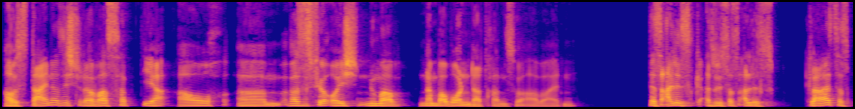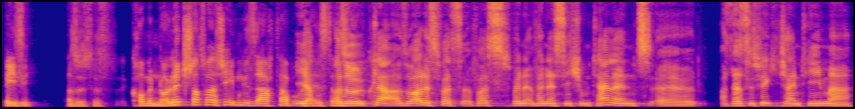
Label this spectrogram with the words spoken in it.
aus deiner Sicht oder was habt ihr auch, ähm, was ist für euch Nummer Number One daran zu arbeiten? Das alles, also ist das alles klar, ist das Basic, also ist das Common Knowledge, das, was ich eben gesagt habe? Ja, also klar, also alles, was, was wenn, wenn es sich um Talent, äh, also das ist wirklich ein Thema,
